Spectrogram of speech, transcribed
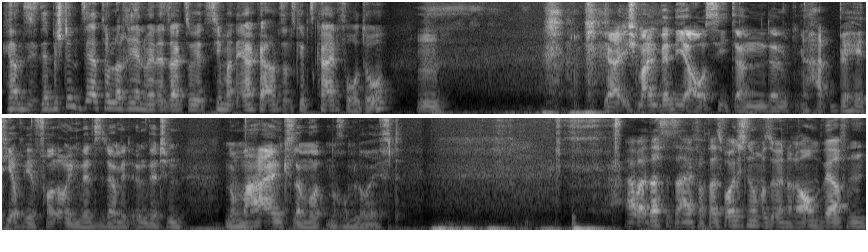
kann sie der bestimmt sehr tolerieren, wenn er sagt, so jetzt zieh mal eine Jacke an, sonst gibt es kein Foto. Ja, ich meine, wenn die aussieht, dann, dann hat, behält die auch ihr Following, wenn sie da mit irgendwelchen normalen Klamotten rumläuft. Aber das ist einfach, das wollte ich nur mal so in den Raum werfen,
